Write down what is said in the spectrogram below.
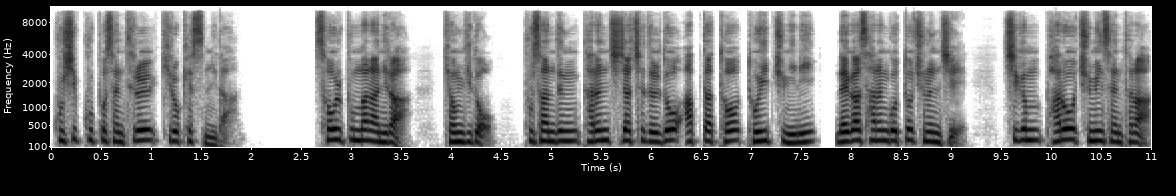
99%를 기록했습니다. 서울뿐만 아니라 경기도, 부산 등 다른 지자체들도 앞다퉈 도입 중이니 내가 사는 곳도 주는지 지금 바로 주민센터나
